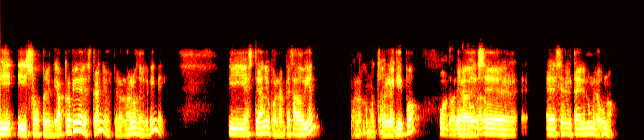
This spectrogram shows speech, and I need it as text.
y, sorprendió a propios extraños, pero no a los del Green Bay. Y este año pues no ha empezado bien, bueno, como todo el equipo, pero es, es, el taller número uno.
